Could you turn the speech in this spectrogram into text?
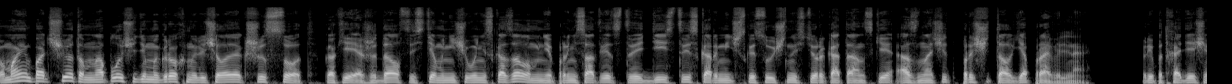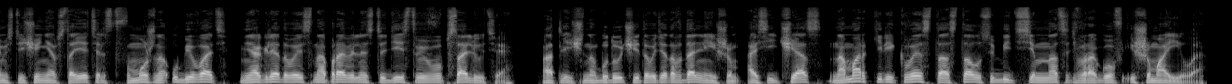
По моим подсчетам, на площади мы грохнули человек 600. Как я и ожидал, система ничего не сказала мне про несоответствие действий с кармической сущностью Рокотански, а значит, просчитал я правильно. При подходящем стечении обстоятельств можно убивать, не оглядываясь на правильность действий в абсолюте. Отлично, буду учитывать это в дальнейшем, а сейчас на маркере квеста осталось убить 17 врагов и Шамаила.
